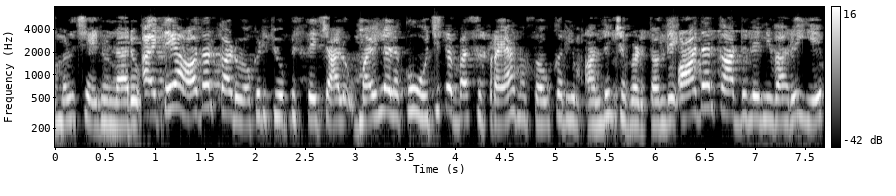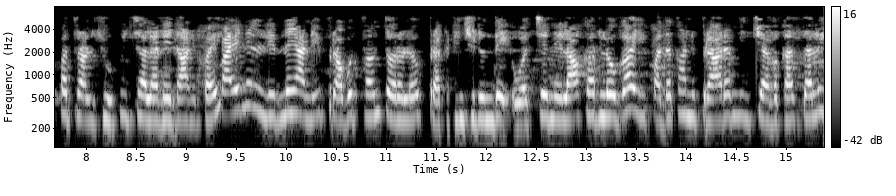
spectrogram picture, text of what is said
అమలు చేయనున్నారు. అయితే ఆధార్ కార్డు ఒకటి చూపిస్తే చాలు. మహిళలకు ఉచిత బస్సు ప్రయాణ సౌకర్యం అందించబడుతోంది. ఆధార్ కార్డు లేని వారు ఏ పత్రాలు చూపించాలనే దానిపై ఫైనల్ నిర్ణయాన్ని ప్రభుత్వం త్వరలో ప్రకటించనుంది. వచ్చే నెలాఖరులోగా ఈ పథకాన్ని ప్రారంభించే అవకాశాలు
